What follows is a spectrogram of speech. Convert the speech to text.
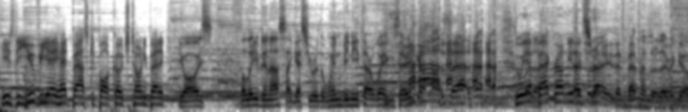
He's the UVA head basketball coach, Tony Bennett. You always believed in us. I guess you were the wind beneath our wings. There you go. How's that? Do we but, have uh, background music that's that? right. That's Bette Midler. There we go.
